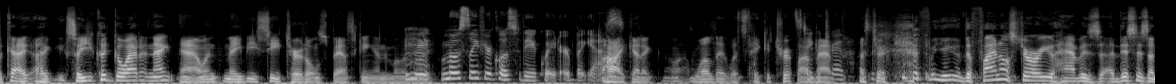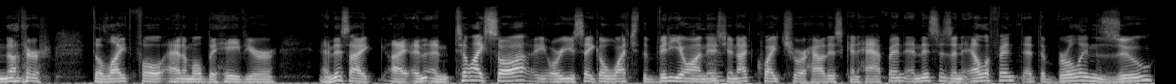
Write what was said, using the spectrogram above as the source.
Okay, I, so you could go out at night now and maybe see turtles basking in the moonlight. Mostly if you're close to the equator, but yes. Oh, I gotta. Well, then, let's take a trip on take a trip. Let's For you, the final story you have is uh, this is another delightful animal behavior, and this I, I and, until I saw or you say go watch the video on Mm-hmm. this, you're not quite sure how this can happen. And this is an elephant at the Berlin Zoo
